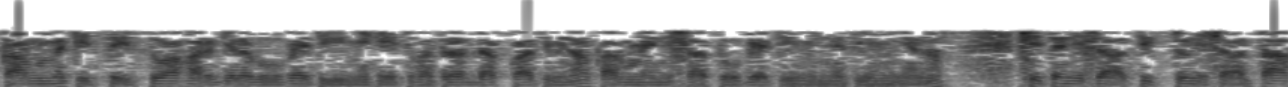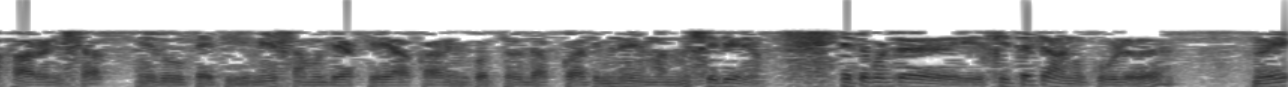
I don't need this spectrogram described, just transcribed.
කර්ම චිත්ත ඊත්වාහාර කියලා රූප ඇතිවීමේ හේතු හතරක් දක්වා තිබෙනවා. කර්ම නිසා රූප ඇතිවීම නැතිවීම යනවා. චිත්ත නිසා, චිත්ත නිසා, ආහාර නිසා. මේ රූප ඇතිවීමේ සමුදයක් ඒ ආකාරයෙන් පොත්වල දක්වා තිබෙනවා. මේ මන්න සිදෙනවා. එතකොට මේ සිතට අනුකූලව මේ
